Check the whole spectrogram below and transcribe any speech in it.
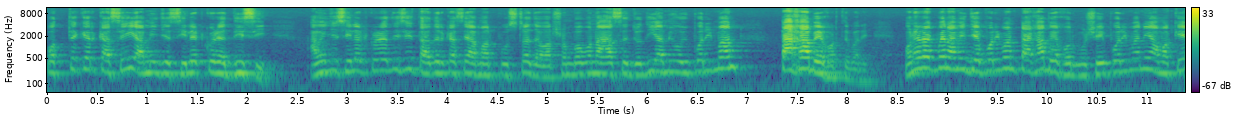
প্রত্যেকের কাছেই আমি যে সিলেক্ট করে দিছি আমি যে সিলেক্ট করে দিছি তাদের কাছে আমার পোস্টটা যাওয়ার সম্ভাবনা আছে। যদি আমি ওই পরিমাণ টাকা বে করতে পারি। মনে রাখবেন আমি যে পরিমাণ টাকা বে করব সেই পরিমাণই আমাকে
